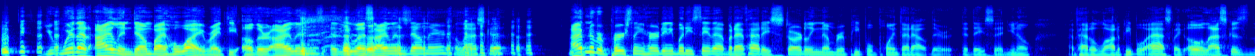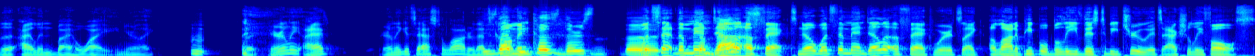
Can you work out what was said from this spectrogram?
you, we're that island down by Hawaii, right? The other islands, uh, the U.S. islands down there, Alaska. I've never personally heard anybody say that, but I've had a startling number of people point that out there that they said, you know, I've had a lot of people ask, like, oh, Alaska's the island by Hawaii. And you're like, Mm. but apparently I have, apparently gets asked a lot, or that's Is that because there's the What's that? The Mandela maps? effect. No, what's the Mandela effect where it's like a lot of people believe this to be true. It's actually false.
